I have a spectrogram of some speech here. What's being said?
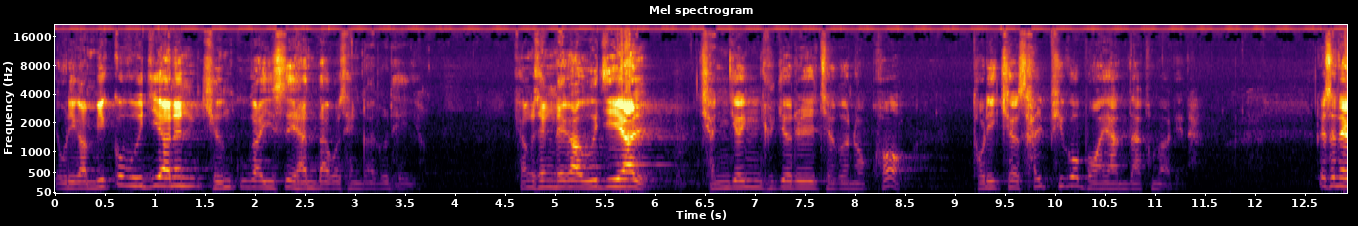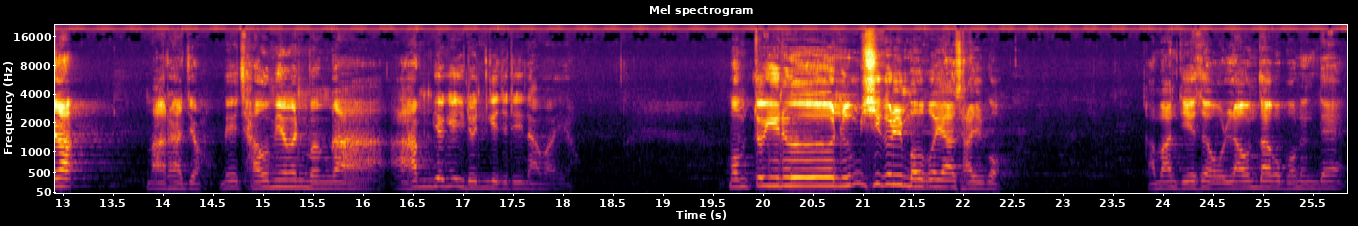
우리가 믿고 의지하는 경구가 있어야 한다고 생각을 해요. 평생 내가 의지할 견경 규절을 적어놓고 돌이켜 살피고 보아야 한다 그 말이라. 그래서 내가 말하죠. 내 좌우명은 뭔가 암경에 이런 계절이 나와요. 몸뚱이는 음식을 먹어야 살고 가만 뒤에서 올라온다고 보는데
